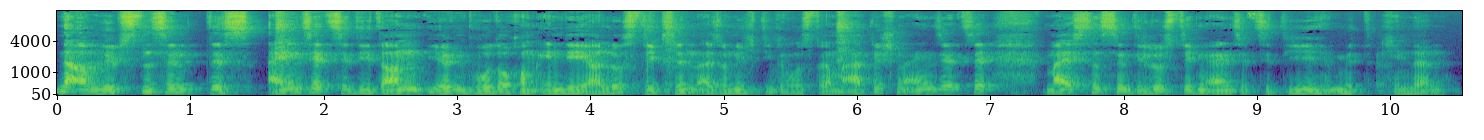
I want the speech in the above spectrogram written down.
Na, am liebsten sind das Einsätze, die dann irgendwo doch am Ende ja lustig sind, also nicht die groß dramatischen Einsätze. Meistens sind die lustigen Einsätze die mit Kindern.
